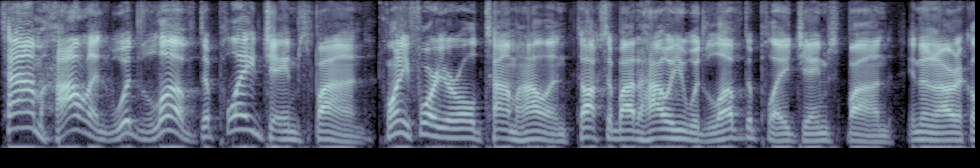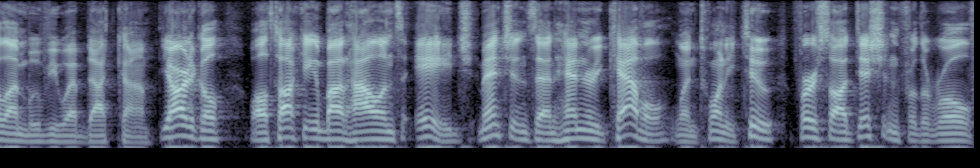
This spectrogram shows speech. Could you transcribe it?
Tom Holland would love to play James Bond. 24 year old Tom Holland talks about how he would love to play James Bond in an article on MovieWeb.com. The article, while talking about Holland's age, mentions that Henry Cavill, when 22, first auditioned for the role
